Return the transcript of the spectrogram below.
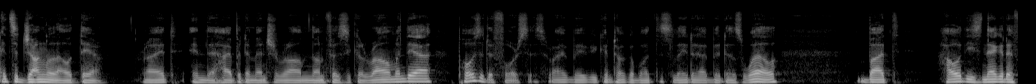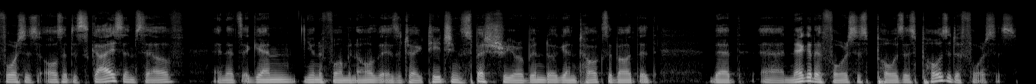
It's a jungle out there right, in the hyperdimensional realm, non physical realm, and there are positive forces, right? Maybe we can talk about this later a bit as well. But how these negative forces also disguise themselves, and that's again uniform in all the esoteric teachings, especially Sri Aurobindo again talks about it, that uh, negative forces poses positive forces.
